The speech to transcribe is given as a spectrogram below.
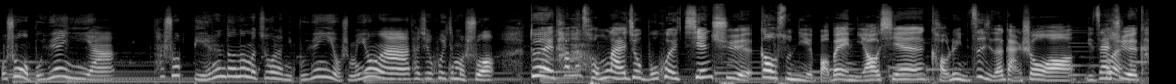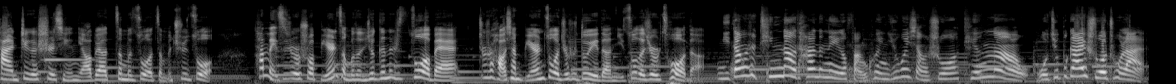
我说我不愿意呀。他说别人都那么做了，你不愿意有什么用啊？他就会这么说。对他们从来就不会先去告诉你，宝贝，你要先考虑你自己的感受哦，你再去看这个事情，你要不要这么做，怎么去做？他每次就是说别人怎么做你就跟着做呗，就是好像别人做就是对的，你做的就是错的。你当时听到他的那个反馈，你就会想说，天哪，我就不该说出来。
